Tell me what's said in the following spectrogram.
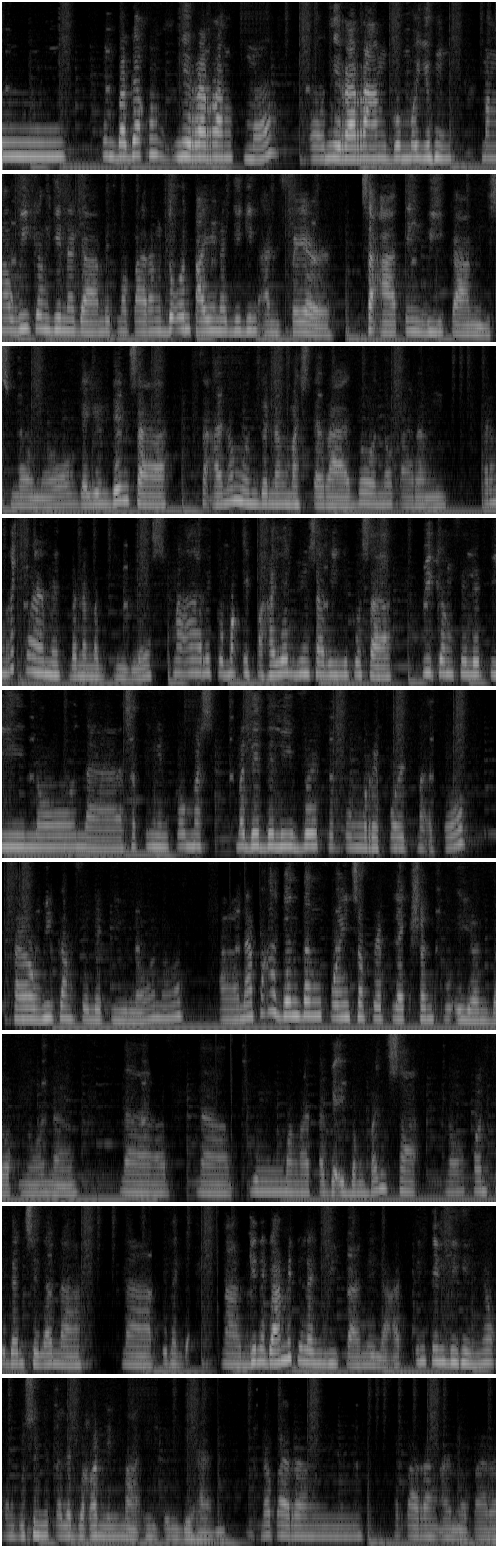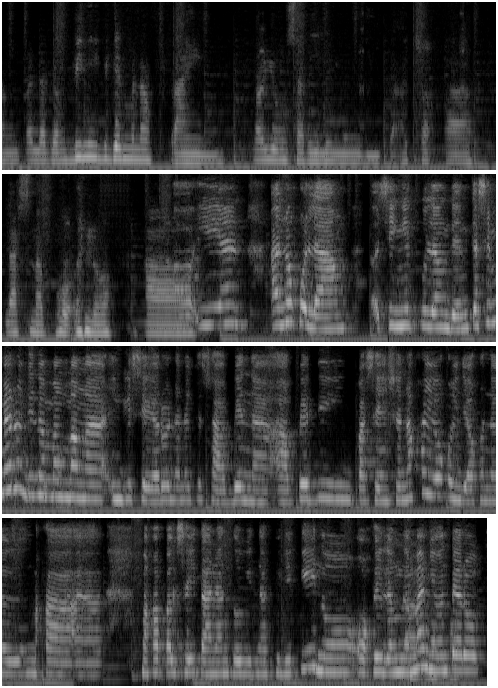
kumbaga kung nirarank mo o nirarango mo yung mga wikang ginagamit mo parang doon tayo nagiging unfair sa ating wika mismo no gayon din sa sa ano mundo ng masterado no parang parang requirement ba na mag-English? Maari ko bang ipahayag yung sarili ko sa wikang Filipino na sa tingin ko mas madedeliver ko tong report na ito sa wikang Filipino, no? Uh, napakagandang points of reflection po iyon, Doc, no? Na, na, na yung mga taga-ibang bansa, no? Confident sila na na pinag na ginagamit nila yung wika nila at intindihin nyo kung gusto niyo talaga kaming maintindihan. Na parang na parang ano parang talagang binibigyan mo ng prime no yung sarili mong wika. At saka last na po ano Uh, oh, Ian, ano ko lang, singit ko lang din, kasi meron din namang mga Inglesero na nagsasabi na uh, pwedeng pasensya na kayo kung hindi ako na maka, uh, makapagsalita ng tuwid na Filipino, okay lang naman uh, yun, pero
